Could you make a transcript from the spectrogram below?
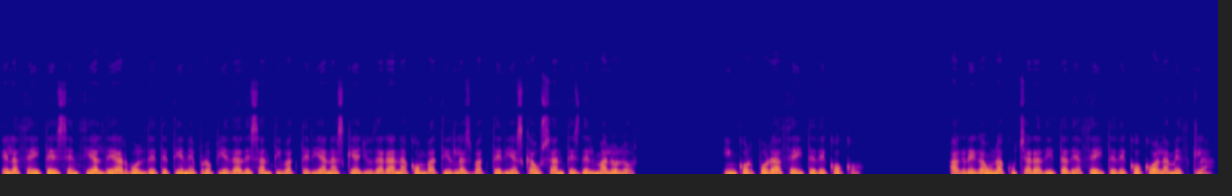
El aceite esencial de árbol de té tiene propiedades antibacterianas que ayudarán a combatir las bacterias causantes del mal olor. Incorpora aceite de coco. Agrega una cucharadita de aceite de coco a la mezcla.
